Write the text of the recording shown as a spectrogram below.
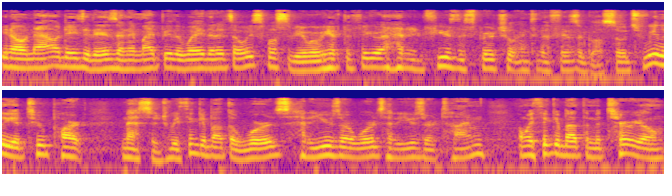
you know, nowadays it is, and it might be the way that it's always supposed to be, where we have to figure out how to infuse the spiritual into the physical. So it's really a two part message. We think about the words, how to use our words, how to use our time, and we think about the material,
